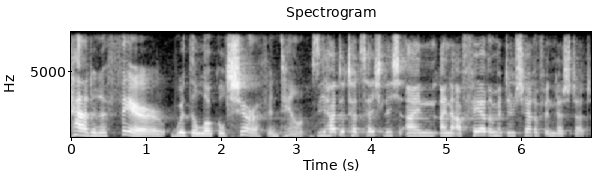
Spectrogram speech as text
had an affair with the local sheriff in town. Sie hatte tatsächlich ein, eine Affäre mit dem Sheriff in der Stadt.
